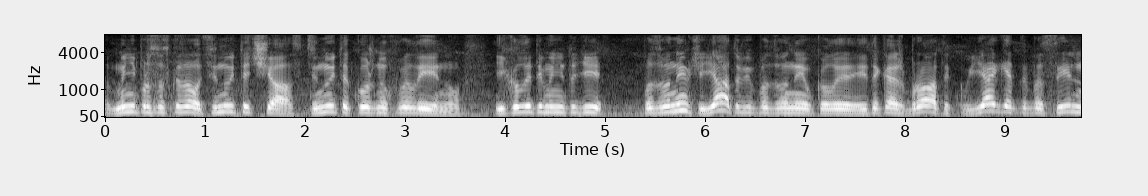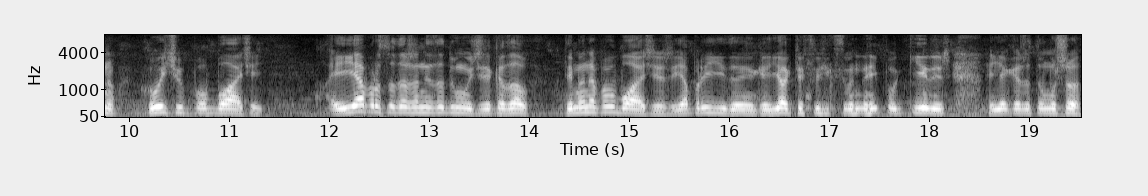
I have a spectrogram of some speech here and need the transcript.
мені просто сказала, цінуйте час, цінуйте кожну хвилину. І коли ти мені тоді подзвонив, чи я тобі подзвонив, коли, і ти кажеш, братику, як я тебе сильно хочу побачити. І я просто навіть не задумуючись, казав, ти мене побачиш, я приїду. Він каже, як ти своїх свиней покинеш? А я кажу, тому що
